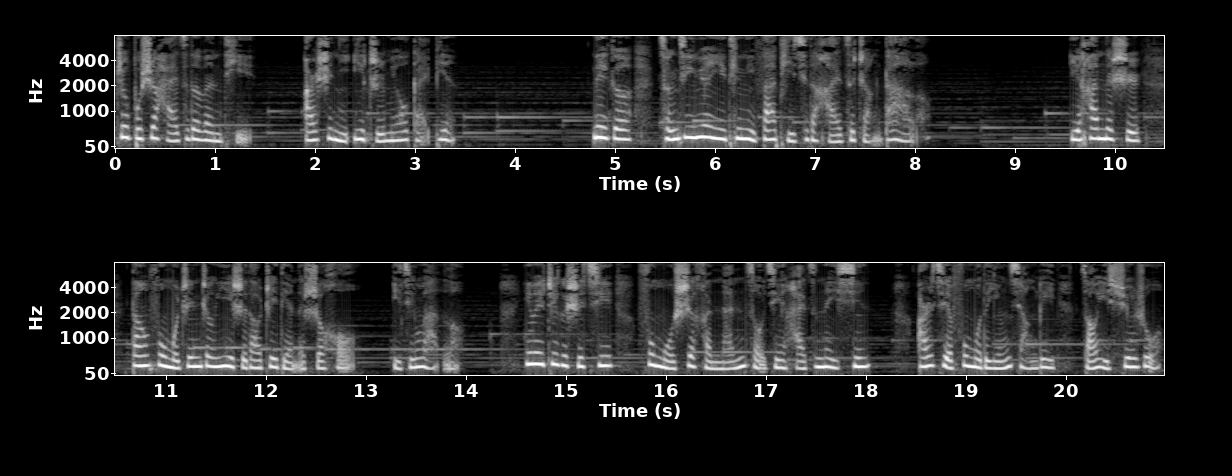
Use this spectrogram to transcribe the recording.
这不是孩子的问题，而是你一直没有改变。那个曾经愿意听你发脾气的孩子长大了。遗憾的是，当父母真正意识到这点的时候，已经晚了。因为这个时期，父母是很难走进孩子内心，而且父母的影响力早已削弱。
